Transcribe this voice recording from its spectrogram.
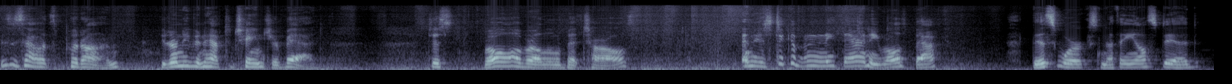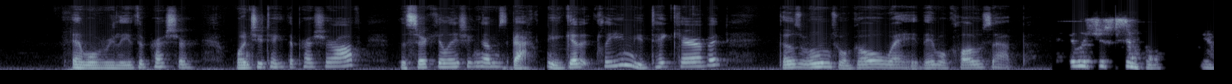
This is how it's put on. You don't even have to change your bed. Just roll over a little bit, Charles. And you stick it underneath there and he rolls back. This works, nothing else did. And will relieve the pressure. Once you take the pressure off, the circulation comes back. You get it clean, you take care of it, those wounds will go away. They will close up. It was just simple. Yeah.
